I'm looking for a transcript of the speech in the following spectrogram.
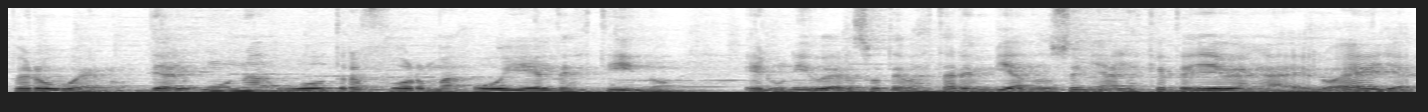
Pero bueno, de alguna u otra forma, hoy el destino, el universo te va a estar enviando señales que te lleven a él o a ella.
